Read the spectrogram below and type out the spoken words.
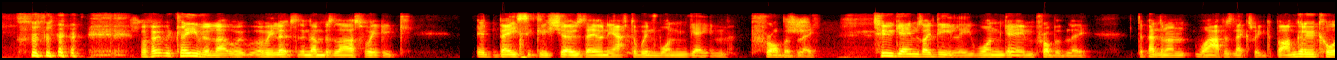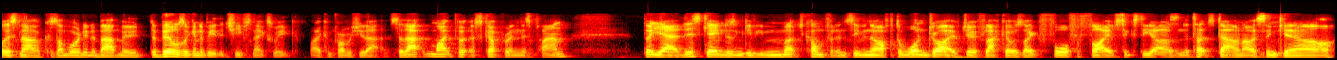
well, I think with Cleveland, like when we looked at the numbers last week, it basically shows they only have to win one game, probably. Two games ideally, one game probably, depending on what happens next week. But I'm going to call this now because I'm already in a bad mood. The Bills are going to beat the Chiefs next week. I can promise you that. So that might put a scupper in this plan. But yeah, this game doesn't give you much confidence, even though after one drive, Joe Flacco was like four for five, 60 yards and a touchdown. I was thinking, oh,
